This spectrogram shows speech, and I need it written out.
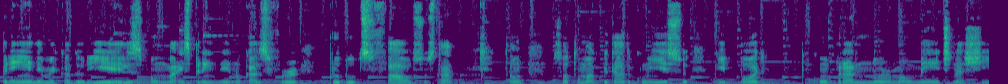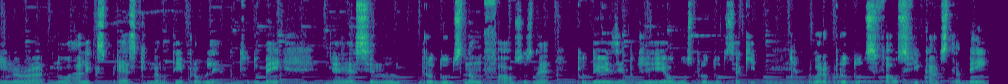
prendem a mercadoria, eles vão mais prender no caso se for produtos falsos, tá? Então, só tomar cuidado com isso e pode comprar normalmente na China, no AliExpress, que não tem problema, tudo bem? É, sendo produtos não falsos, né? Que eu dei o exemplo de alguns produtos aqui. Agora, produtos falsificados também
